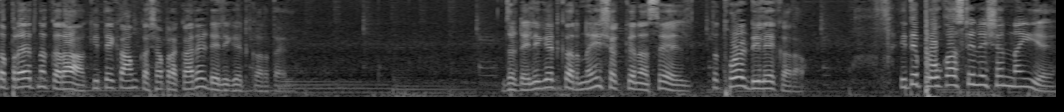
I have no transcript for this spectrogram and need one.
तर प्रयत्न करा की ते काम कशा प्रकारे डेलिगेट करता येईल. जर डेलिगेट करणंही शक्य नसेल तर थोडं डिले करा. इथे प्रोकास्टिनेशन नाही आहे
